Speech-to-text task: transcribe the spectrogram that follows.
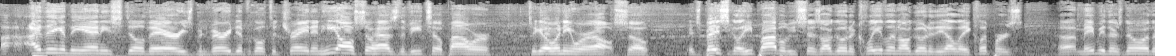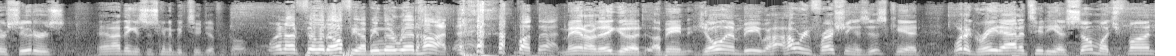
I, I think in the end he's still there. He's been very difficult to trade, and he also has the veto power to go anywhere else. So it's basically he probably says, "I'll go to Cleveland. I'll go to the L.A. Clippers. Uh, maybe there's no other suitors." And I think it's just going to be too difficult. Why not Philadelphia? I mean, they're red hot. how about that? Man, are they good? I mean, Joel Embiid, how refreshing is this kid? What a great attitude. He has so much fun.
